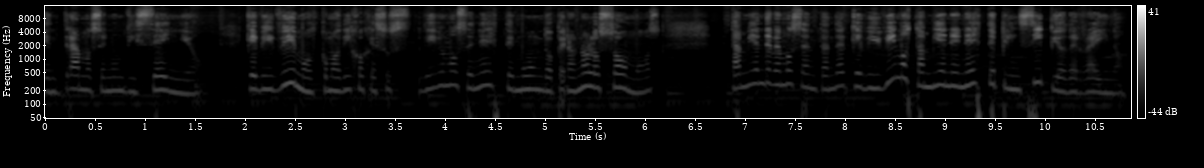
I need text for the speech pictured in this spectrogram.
entramos en un diseño, que vivimos, como dijo Jesús, vivimos en este mundo, pero no lo somos, también debemos entender que vivimos también en este principio de reino.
